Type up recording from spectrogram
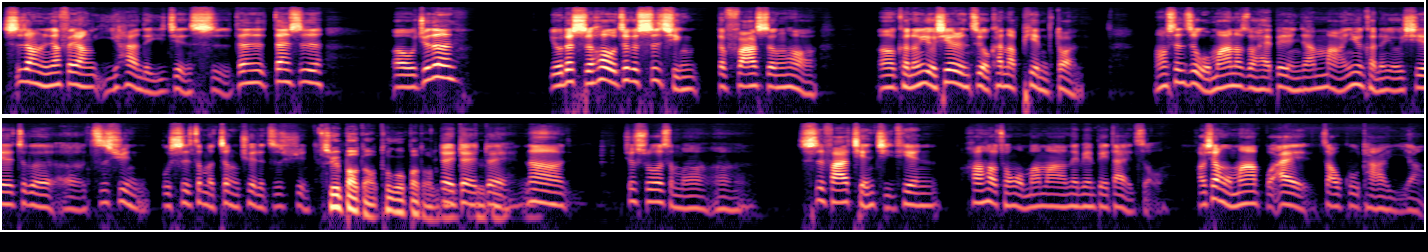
是让人家非常遗憾的一件事。但是，但是，呃，我觉得有的时候这个事情的发生哈，呃，可能有些人只有看到片段，然后甚至我妈那时候还被人家骂，因为可能有一些这个呃资讯不是这么正确的资讯，是因为报道透过报道的对对对对，那就说什么呃，事发前几天，浩浩从我妈妈那边被带走，好像我妈不爱照顾他一样。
